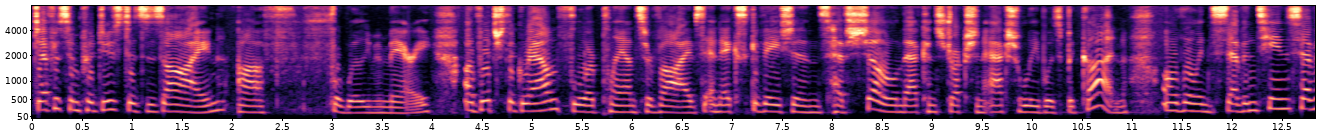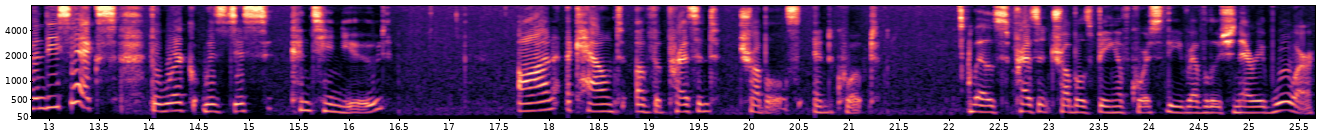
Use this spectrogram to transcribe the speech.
Jefferson produced a design uh, for William and Mary, of which the ground floor plan survives, and excavations have shown that construction actually was begun, although in 1776 the work was discontinued on account of the present troubles. End quote was present troubles being, of course, the Revolutionary War.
